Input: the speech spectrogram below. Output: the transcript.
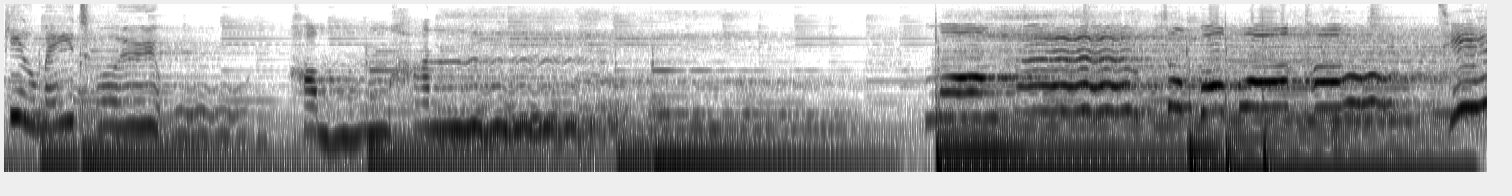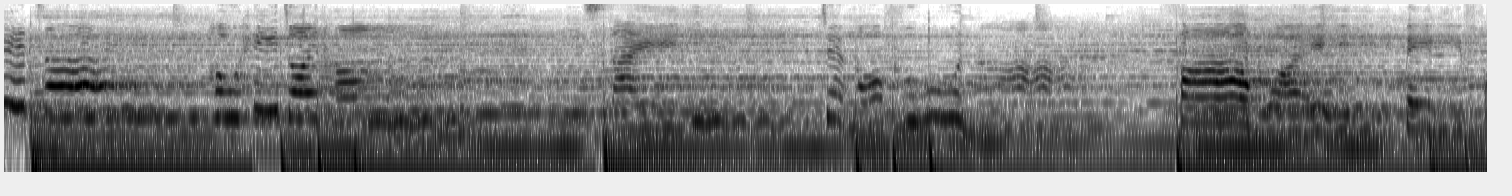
娇美翠湖含恨，望向中国国土，此际抱气在腾。誓要将我苦难化为悲愤。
